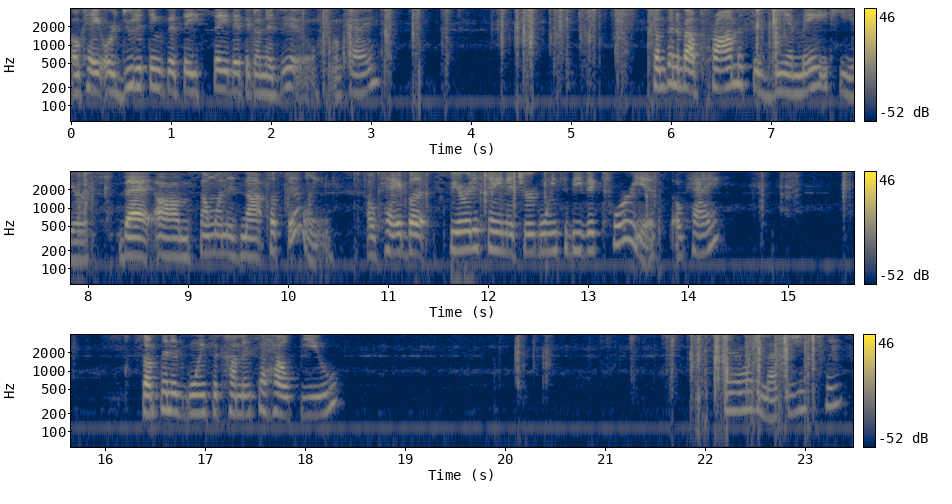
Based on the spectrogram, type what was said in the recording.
okay? Or do the things that they say that they're to do okay? Something about promises being made here that um someone is not fulfilling okay? But spirit is saying that you're going to be victorious okay? Something is going to come in to help you What the messages, please?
